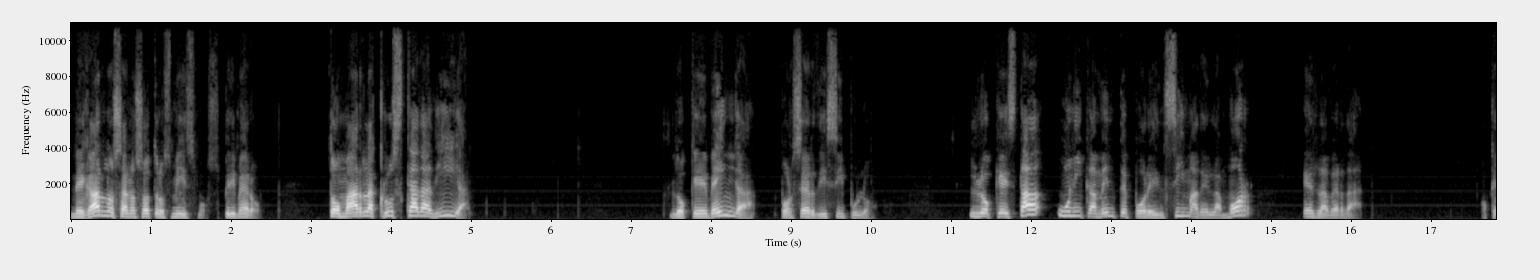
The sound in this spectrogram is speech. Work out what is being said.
Negarnos a nosotros mismos, primero. Tomar la cruz cada día. Lo que venga por ser discípulo. Lo que está únicamente por encima del amor es la verdad. ¿Ok?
